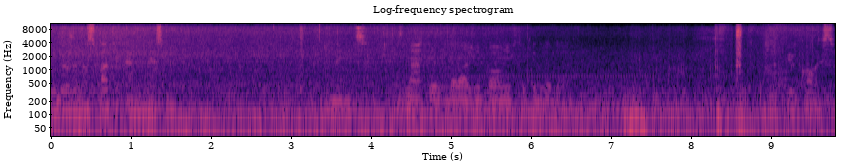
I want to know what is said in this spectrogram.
Буду вже на спати прямо весну. Дивіться. Знаки дорожні повністю під водою. Півколеса.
